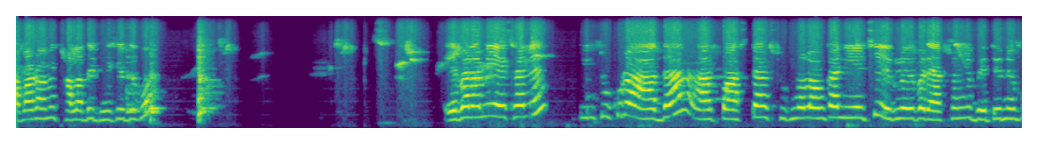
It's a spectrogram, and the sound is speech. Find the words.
আবারও আমি থালাতে ঢেকে দেব। এবার আমি এখানে তিন টুকরো আদা আর পাঁচটা শুকনো লঙ্কা নিয়েছি, এগুলো এবার একসঙ্গে বেটে নেব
